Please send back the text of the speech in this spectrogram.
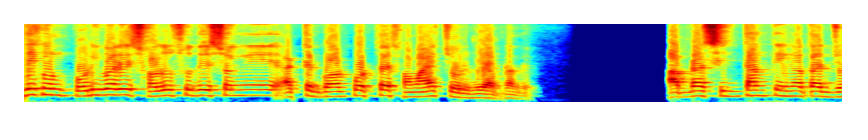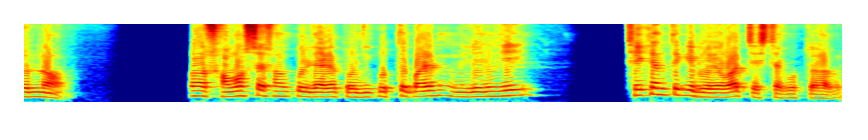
দেখুন, পরিবারের সদস্যদের সঙ্গে একটা গড়পড়তার সময় চলবে আপনাদের। আপনার সিদ্ধান্তহীনতার জন্য কোনো সমস্যা সংকুল জায়গা তৈরি করতে পারেন, নিজে নিজেই সেখান থেকে বেরোবার চেষ্টা করতে হবে।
